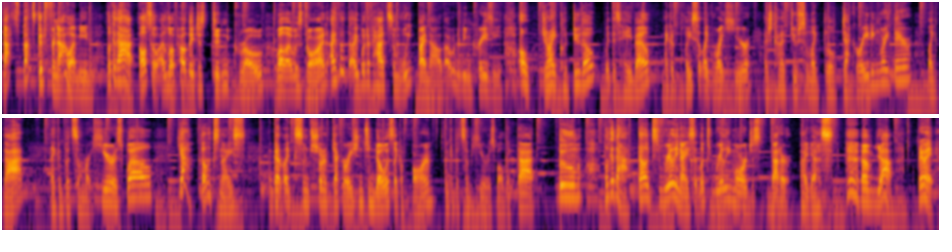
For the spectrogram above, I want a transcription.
that's that's good for now. I mean, look at that. Also, I love how they just didn't grow while I was gone. I thought I would have had some wheat by now. That would have been crazy. Oh, do you know what I could do though with this hay bale? I could place it like right here and just kind of do some like little decorating right there, like that. And I can put some right here as well. Yeah, that looks nice. I got like some sort of decoration to know it's like a farm. We could put some here as well, like that. Boom. Look at that. That looks really nice. It looks really more just better, I guess. um, yeah. But anyway,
